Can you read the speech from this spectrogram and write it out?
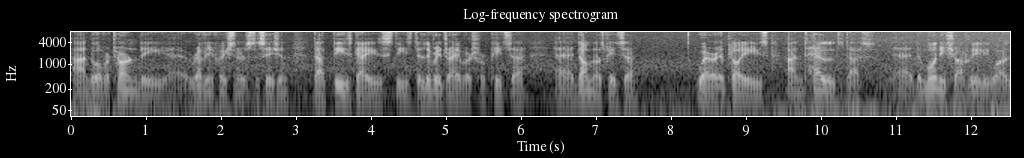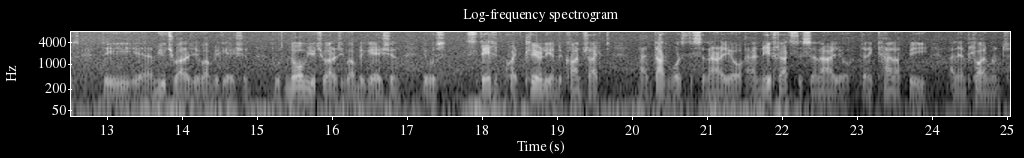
and overturned the uh, Revenue Commissioner's decision that these guys, these delivery drivers for pizza, uh, Domino's Pizza, were employees and held that uh, the money shot really was the uh, mutuality of obligation. There was no mutuality of obligation. It was stated quite clearly in the contract. Uh, that was the scenario, and if that's the scenario, then it cannot be an employment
